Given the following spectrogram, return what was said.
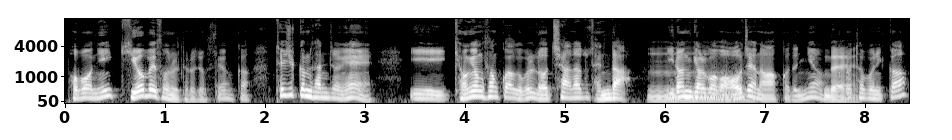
법원이 기업의 손을 들어줬어요. 그러니까 퇴직금 산정에 이 경영 성과급을 넣지 않아도 된다. 음. 이런 결과가 어제 나왔거든요. 네. 그렇다 보니까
